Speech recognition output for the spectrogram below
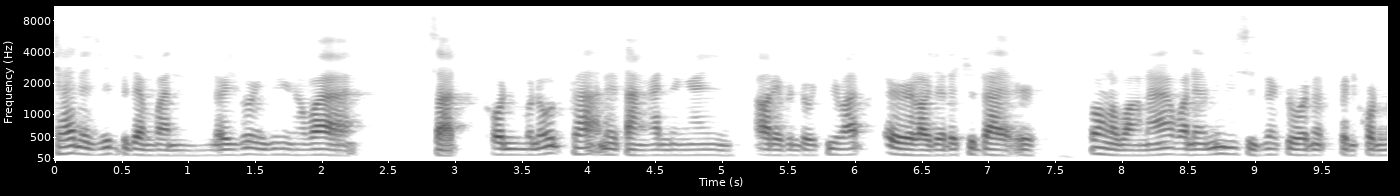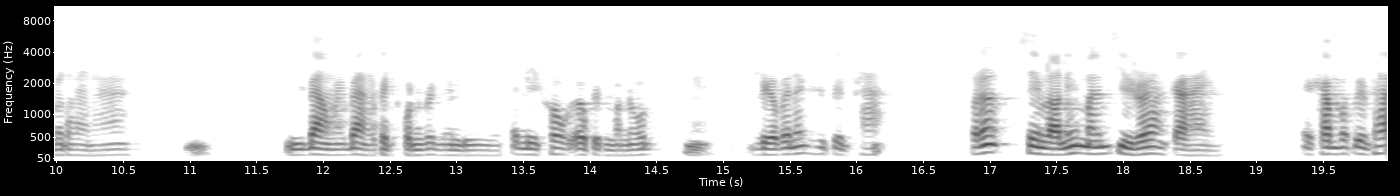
ใช้ในชีวิตประจำวัน โดยเฉพาะยิ่งคำว่า สัตว์คนมนุษย์พระในต่างกันยังไง เอาอะไรเป็นตัวชี้วัด เออ เราจะได้คิดได้เออ ต้องระวังนะ วันนี้ไม่มีสิ่งสักตัวเนี่ยเป็นคนไม่ได้นะ มีบ้างไม่บ้างก็เป็นคนก็ยังดีถ้ามีเขาเออเป็นมนุษย์เนี่ยเหลือไปนั่นคือเป็นพระ เพราะฉะนั้นสิ่งเหล่านี้มันไม่อยู่ในร่างกายไอ้คำว่าเป็นพระ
